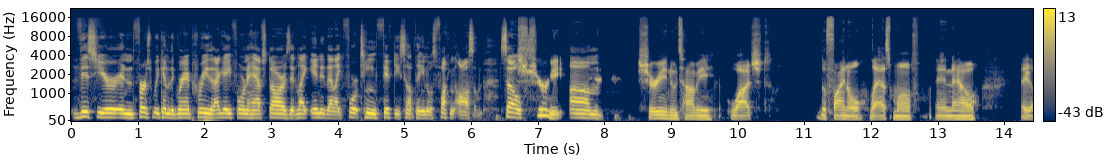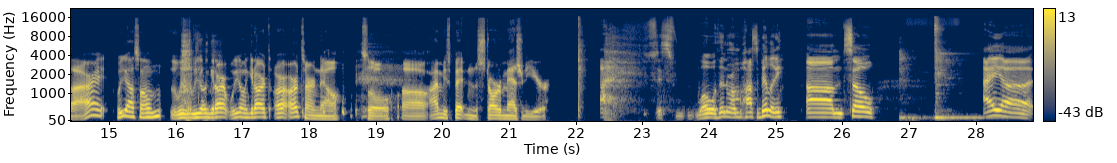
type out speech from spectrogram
this year in the first weekend of the Grand Prix that I gave four and a half stars. That like ended at like 1450 something, and it was fucking awesome. So Shuri, um, Shuri and Utami watched the final last month, and now they go, all right, we got some. We we gonna get our we gonna get our our, our turn now. So uh, I'm expecting to start a match of the year. it's well within the realm of possibility. Um, so I uh,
